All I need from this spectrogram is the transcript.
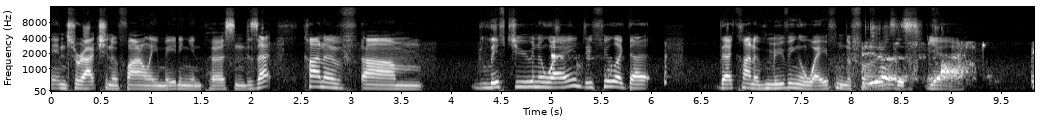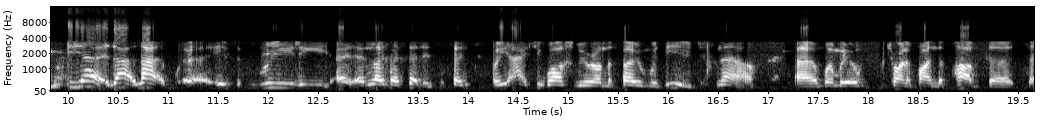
interaction of finally meeting in person. Does that kind of um, lift you in a way? Do you feel like that that kind of moving away from the phones? Is, yeah. Yeah, that that uh, really, uh, and like I said, it's the same. Actually, whilst we were on the phone with you just now, uh, when we were trying to find the pub to, to,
